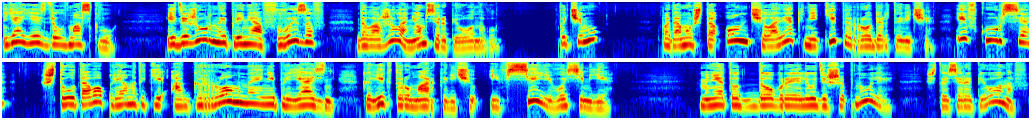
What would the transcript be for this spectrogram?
я ездил в Москву, и дежурный, приняв вызов, доложил о нем Серапионову. Почему? Потому что он человек Никиты Робертовича и в курсе, что у того прямо-таки огромная неприязнь к Виктору Марковичу и всей его семье. Мне тут добрые люди шепнули, что Серапионов,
